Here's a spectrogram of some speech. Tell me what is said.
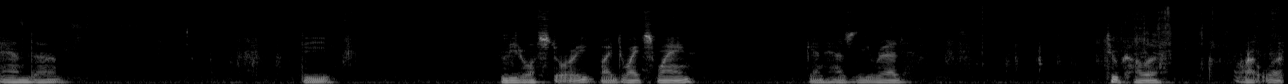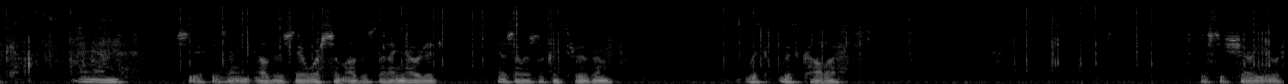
And uh, the lead-off story by Dwight Swain again has the red two-color artwork and see if there's any others. There were some others that I noted as I was looking through them with with color. Just to show you if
